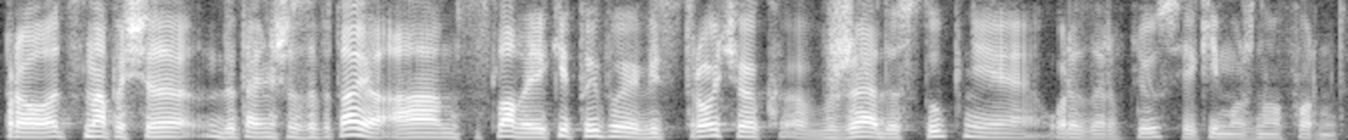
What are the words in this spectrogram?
Про ЦНАПи ще детальніше запитаю. А Мстислава, які типи відстрочок вже доступні у резерв плюс, які можна оформити?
